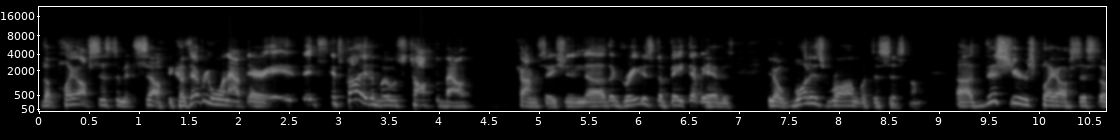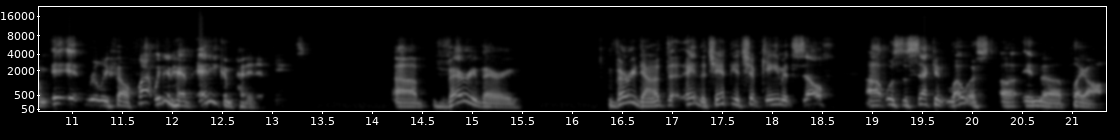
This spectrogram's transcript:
the playoff system itself, because everyone out there, it, it's it's probably the most talked about conversation. Uh, the greatest debate that we have is, you know, what is wrong with the system? Uh, this year's playoff system, it, it, really fell flat. We didn't have any competitive games. Uh, very, very, very down. The, hey, the championship game itself uh, was the second lowest uh, in the playoff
